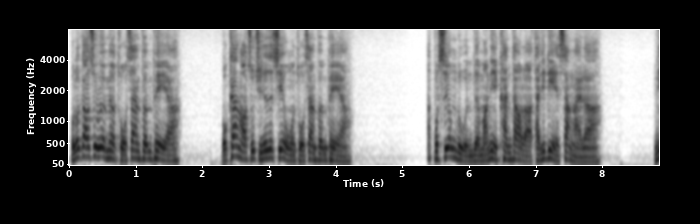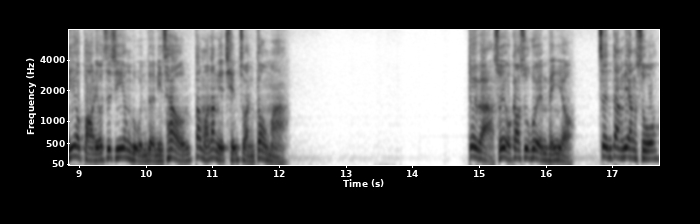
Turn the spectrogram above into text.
我都告诉你有没有妥善分配啊。我看好族群就是这些，我们妥善分配啊。啊，不是用轮的吗？你也看到了，台积电也上来了。你有保留资金用轮的，你才有办法让你的钱转动嘛，对吧？所以我告诉会员朋友，震荡量缩，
